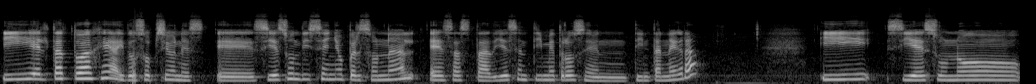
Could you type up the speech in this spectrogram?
Y el tatuaje hay dos opciones. Eh, si es un diseño personal es hasta 10 centímetros en tinta negra. Y si es uno,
